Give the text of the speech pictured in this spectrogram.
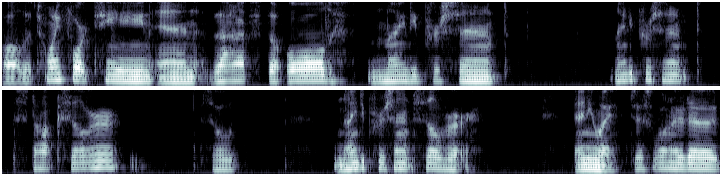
well, the 2014, and that's the old 90%, 90% stock silver. So 90% silver. Anyway, just wanted to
